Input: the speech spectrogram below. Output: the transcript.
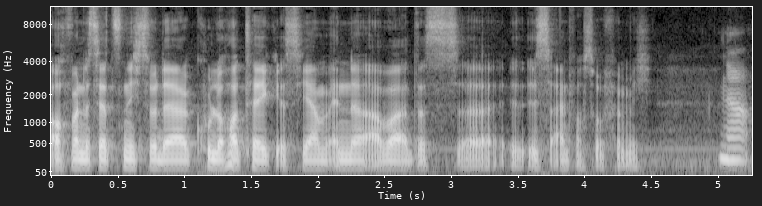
auch wenn es jetzt nicht so der coole Hot Take ist hier am Ende, aber das äh, ist einfach so für mich. Ja.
